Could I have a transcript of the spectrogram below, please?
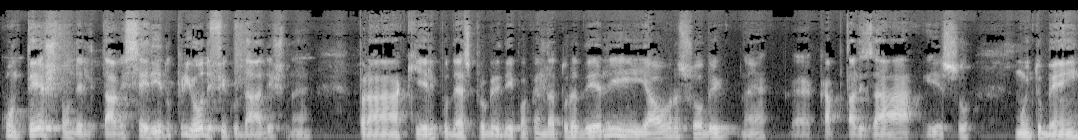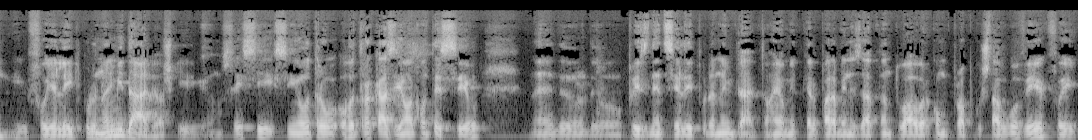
contexto onde ele estava inserido criou dificuldades né, para que ele pudesse progredir com a candidatura dele e Álvaro soube né, é, capitalizar isso muito bem e foi eleito por unanimidade. Eu acho que, não sei se, se em outra, outra ocasião aconteceu, né, do, do, presidente ser eleito por unanimidade. Então, realmente quero parabenizar tanto o Álvaro como o próprio Gustavo Gouveia, que foi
